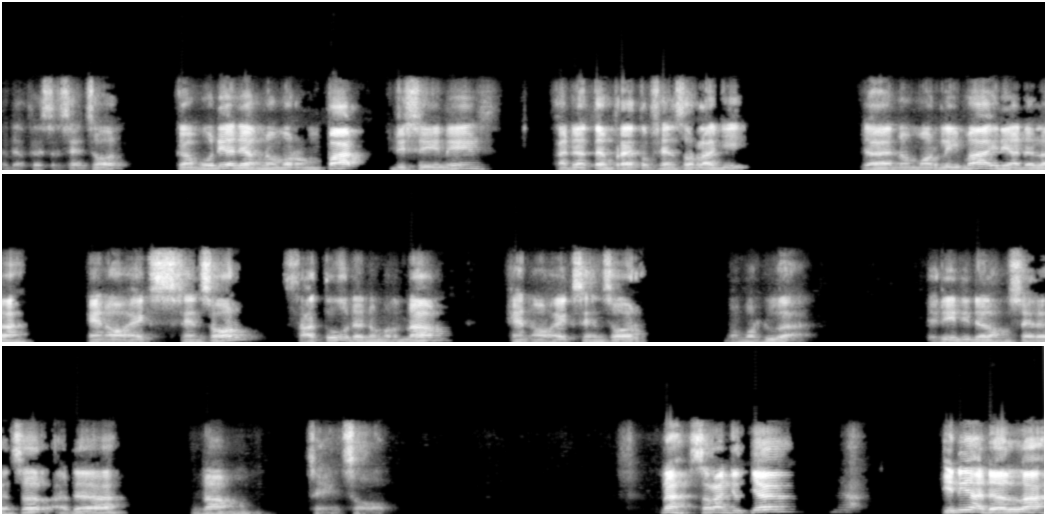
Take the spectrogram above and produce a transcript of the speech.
Ada pressure sensor. Kemudian yang nomor empat di sini ada temperatur sensor lagi. Dan nomor lima ini adalah NOx sensor satu dan nomor enam NOx sensor nomor 2. Jadi di dalam silencer ada 6 sensor. Nah, selanjutnya ini adalah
